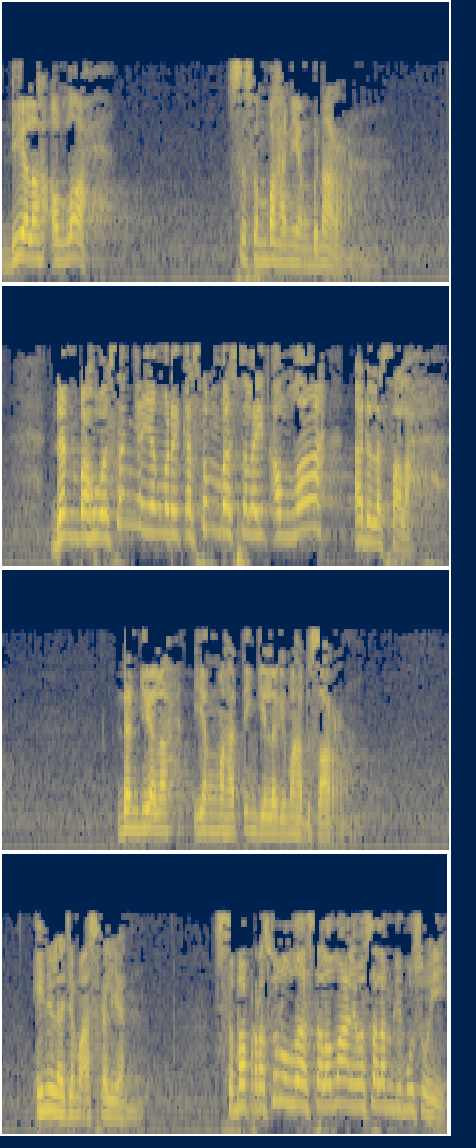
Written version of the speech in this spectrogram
Dialah Allah sesembahan yang benar dan bahwasannya yang mereka sembah selain Allah adalah salah. Dan dialah yang maha tinggi lagi maha besar. Inilah jemaah sekalian. Sebab Rasulullah sallallahu alaihi wasallam dimusuhi.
